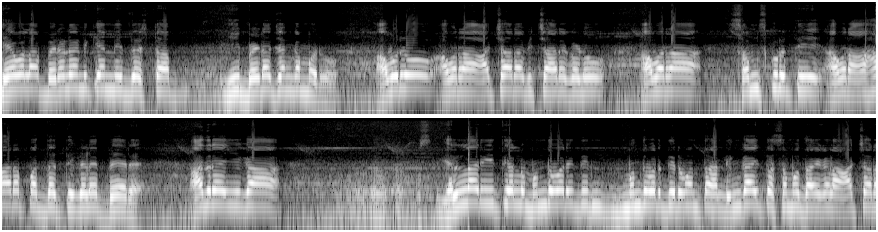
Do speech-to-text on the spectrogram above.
ಕೇವಲ ಬೆರಳೆಣಿಕೆಯನ್ನಿದ್ದಷ್ಟ ಈ ಬೇಡ ಜಂಗಮರು, ಅವರು ಅವರ ಆಚಾರ ವಿಚಾರಗಳು, ಅವರ ಸಂಸ್ಕೃತಿ, ಅವರ ಆಹಾರ ಪದ್ಧತಿಗಳೇ ಬೇರೆ. ಆದರೆ ಈಗ, ಎಲ್ಲ ರೀತಿಯಲ್ಲೂ ಮುಂದುವರೆದ ಮುಂದುವರೆದಿರುವಂತಹ ಲಿಂಗಾಯತ ಸಮುದಾಯಗಳ ಆಚಾರ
